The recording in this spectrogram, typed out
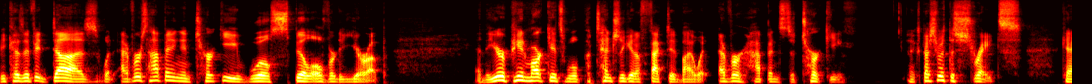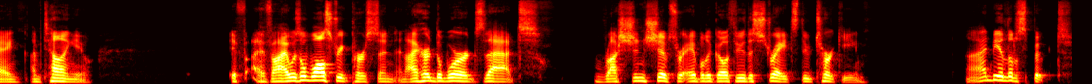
Because if it does, whatever's happening in Turkey will spill over to Europe. And the European markets will potentially get affected by whatever happens to Turkey, especially with the straits. Okay. I'm telling you, if, if I was a Wall Street person and I heard the words that Russian ships were able to go through the straits through Turkey, I'd be a little spooked,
